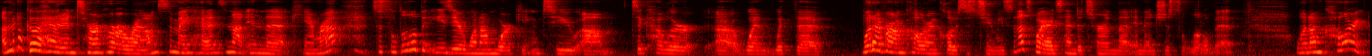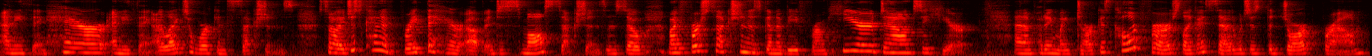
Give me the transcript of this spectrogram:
I'm gonna go ahead and turn her around so my head's not in the camera. It's just a little bit easier when I'm working to, um, to color uh, when with the whatever I'm coloring closest to me. So that's why I tend to turn the image just a little bit. When I'm coloring anything, hair, anything, I like to work in sections. So I just kind of break the hair up into small sections. And so my first section is gonna be from here down to here. And I'm putting my darkest color first, like I said, which is the dark brown.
